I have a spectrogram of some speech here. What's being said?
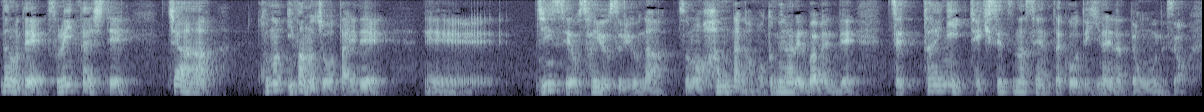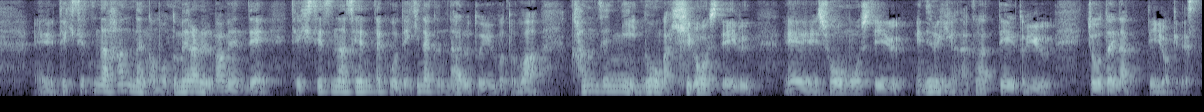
なのでそれに対してじゃあこの今の状態で、えー人生を左右するようなその判断が求められる場面で絶対に適切な選択をできないなって思うんですよ。えー、適切な判断が求められる場面で適切な選択をできなくなるということは完全に脳が疲労している、えー、消耗しているエネルギーがなくなっているという状態になっているわけです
